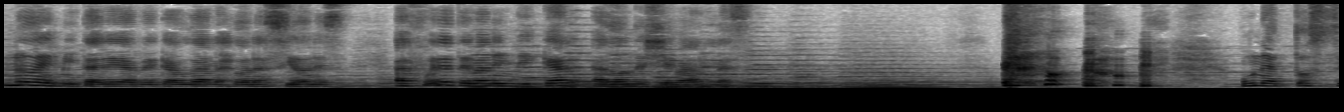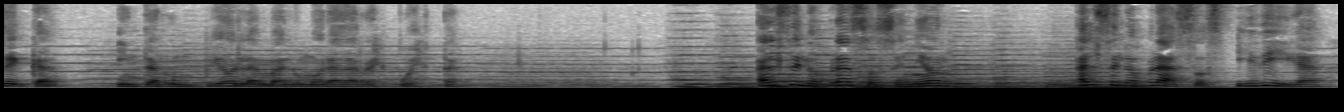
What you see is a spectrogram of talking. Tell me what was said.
No es mi tarea recaudar las donaciones. Afuera te van a indicar a dónde llevarlas. Una tos seca interrumpió la malhumorada respuesta. Alce los brazos, Señor. Alce los brazos y diga,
